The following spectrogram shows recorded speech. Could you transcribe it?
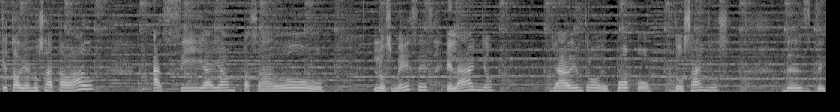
que todavía no se ha acabado. Así hayan pasado los meses, el año, ya dentro de poco, dos años, desde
